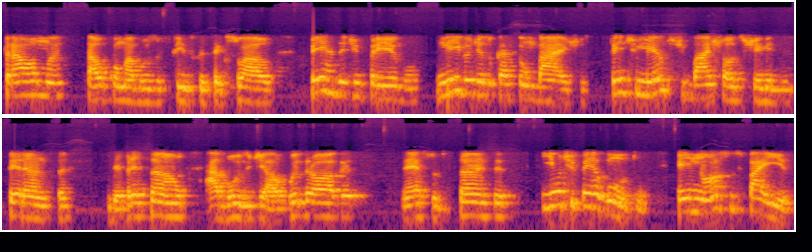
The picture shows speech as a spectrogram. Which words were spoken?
Trauma, tal como abuso físico e sexual, perda de emprego, nível de educação baixo, sentimentos de baixa autoestima e desesperança, depressão, abuso de álcool e drogas, né, substâncias. E eu te pergunto, em nossos países,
